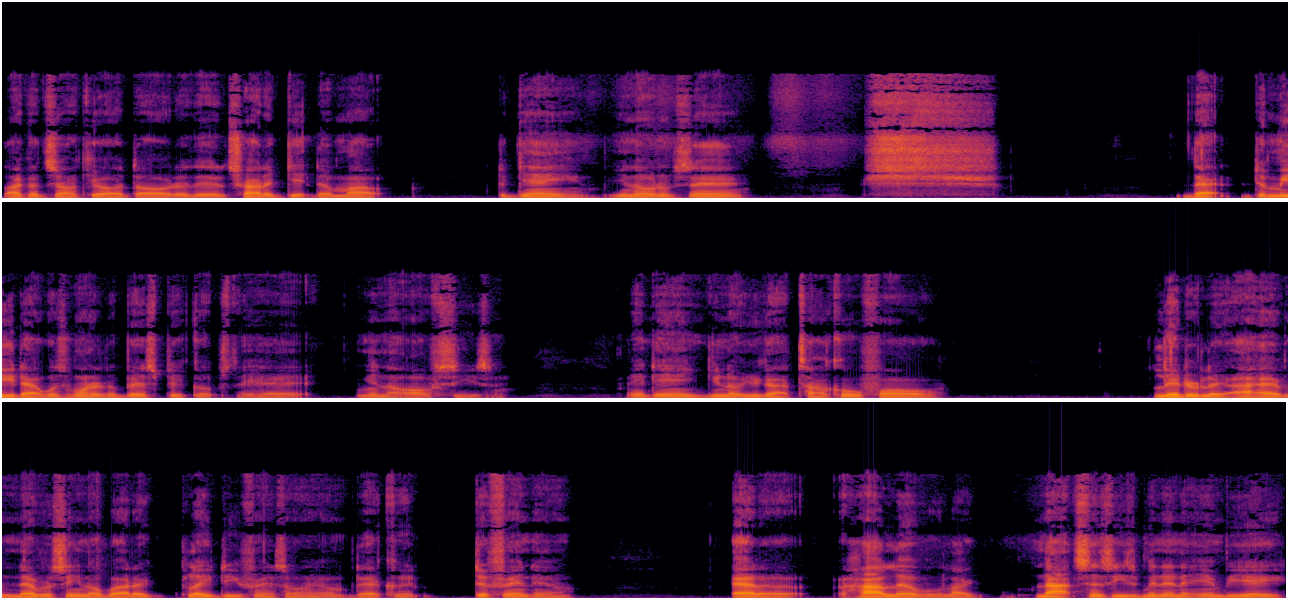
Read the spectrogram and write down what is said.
like a junkyard dog that they try to get them out the game. You know what I'm saying? Shh. That to me that was one of the best pickups they had in the off season. And then, you know, you got Tacko Fall literally, I have never seen nobody play defense on him that could defend him at a high level. Like, not since he's been in the NBA.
